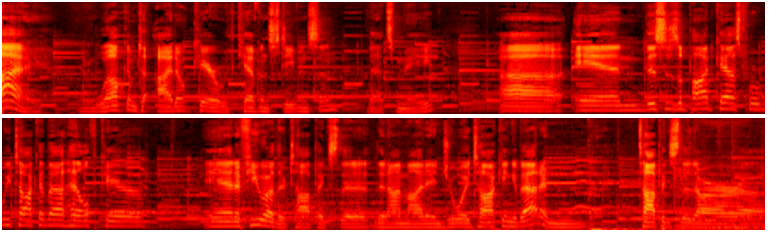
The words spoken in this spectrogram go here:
Hi, and welcome to I Don't Care with Kevin Stevenson. That's me. Uh, and this is a podcast where we talk about healthcare and a few other topics that, that I might enjoy talking about, and topics that our uh,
